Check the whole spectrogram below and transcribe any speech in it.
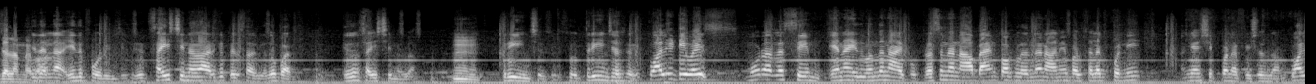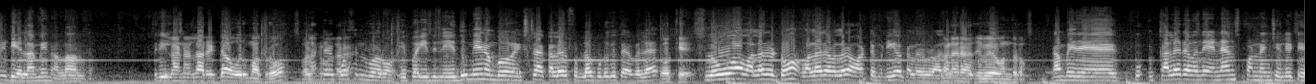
இதெல்லாமே இதெல்லாம் இது ஃபோர் இன்ச்சஸ் இது சைஸ் சின்னதாக இருக்குது பெருசாக இருக்குது இதோ பாருங்க இதுவும் சைஸ் சின்னதாக three inches so three inches quality wise more or less same ஏன்னா இது வந்து நான் இப்போ ப்ரெசென்ட் நான் பேங்காக்ல இருந்து நானே இப்போ செலக்ட் பண்ணி அங்கேயே ஷிப் பண்ண ஃபிஷஸ் தான். குவாலிட்டி எல்லாமே நல்லா இருக்கும். த்ரீ நல்லா ரெட்டாக வருமா ப்ரோ ஹண்ட்ரட் பர்சன்ட் வரும். இப்போ இதுல எதுவுமே நம்ம எக்ஸ்ட்ரா கலர் ஃபுல்லாக கொடுக்க தேவையில்ல. ஓகே ஸ்லோவா வளரட்டும். வளர வளர ஆட்டோமேட்டிக்காக கலர் வரும். கலர் அதுவே வந்துடும் நம்ம இது கலரை வந்து என்ஹான்ஸ் பண்ணேன்னு சொல்லிட்டு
